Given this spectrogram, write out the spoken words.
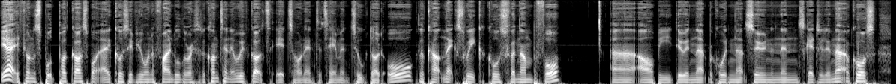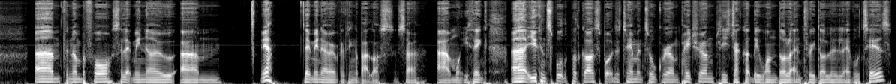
yeah, if you want to support the podcast, of course, if you want to find all the rest of the content that we've got, it's on entertainmenttalk.org. Look out next week, of course, for number four. Uh, I'll be doing that, recording that soon, and then scheduling that, of course, um, for number four. So let me know, um, yeah, let me know everything about Lost. So, um, what you think. Uh, you can support the podcast, support Entertainment Talk, we're on Patreon. Please check out the $1 and $3 level tiers.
